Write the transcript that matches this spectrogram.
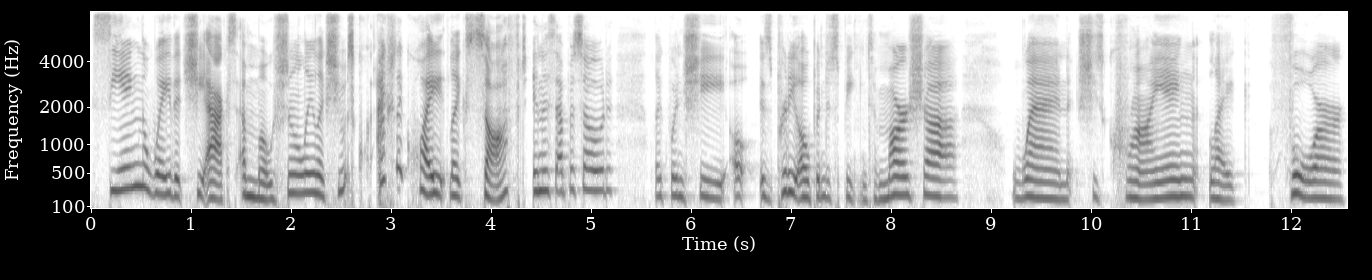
seeing the way that she acts emotionally like she was actually quite like soft in this episode. Like when she oh, is pretty open to speaking to Marcia when she's crying like for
